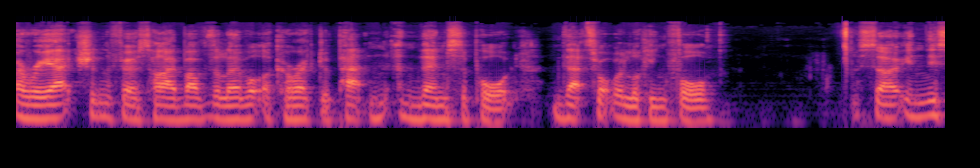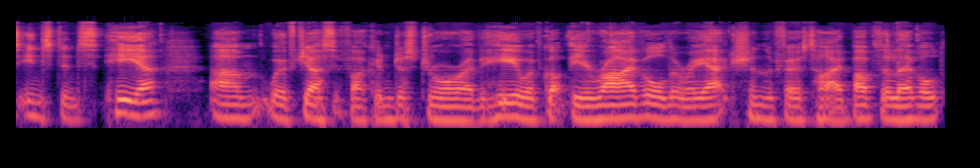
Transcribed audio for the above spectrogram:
a reaction, the first high above the level, a corrective pattern, and then support. That's what we're looking for. So in this instance here, um, we've just, if I can just draw over here, we've got the arrival, the reaction, the first high above the level.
